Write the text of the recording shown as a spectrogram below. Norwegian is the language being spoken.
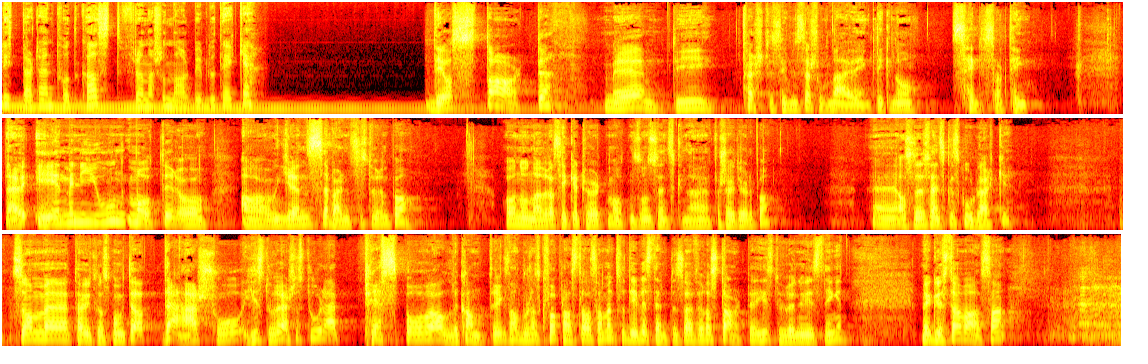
lytter til en podkast fra Nasjonalbiblioteket. Det å starte med de første sivilisasjonene er jo egentlig ikke noe selvsagt ting. Det er jo én million måter å avgrense verdenshistorien på. Og noen av dere har sikkert hørt måten som svenskene har forsøkt å gjøre det på. Eh, altså det svenske skoleverket. Som eh, tar utgangspunkt i at det er så, historien er så stor. Det er press på over alle kanter. Hvordan skal få plass til alt sammen? Så de bestemte seg for å starte historieundervisningen med Gustav Vasa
